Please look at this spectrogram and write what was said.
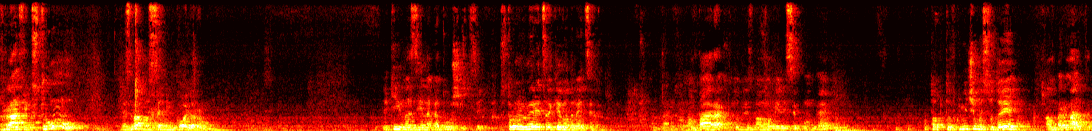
графік струму, візьмемо синім кольором, який у нас є на катушці. Струм вимірюється в яких одиницях? амперах, тут візьмемо мілісекунди. Тобто включимо сюди амперметр.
